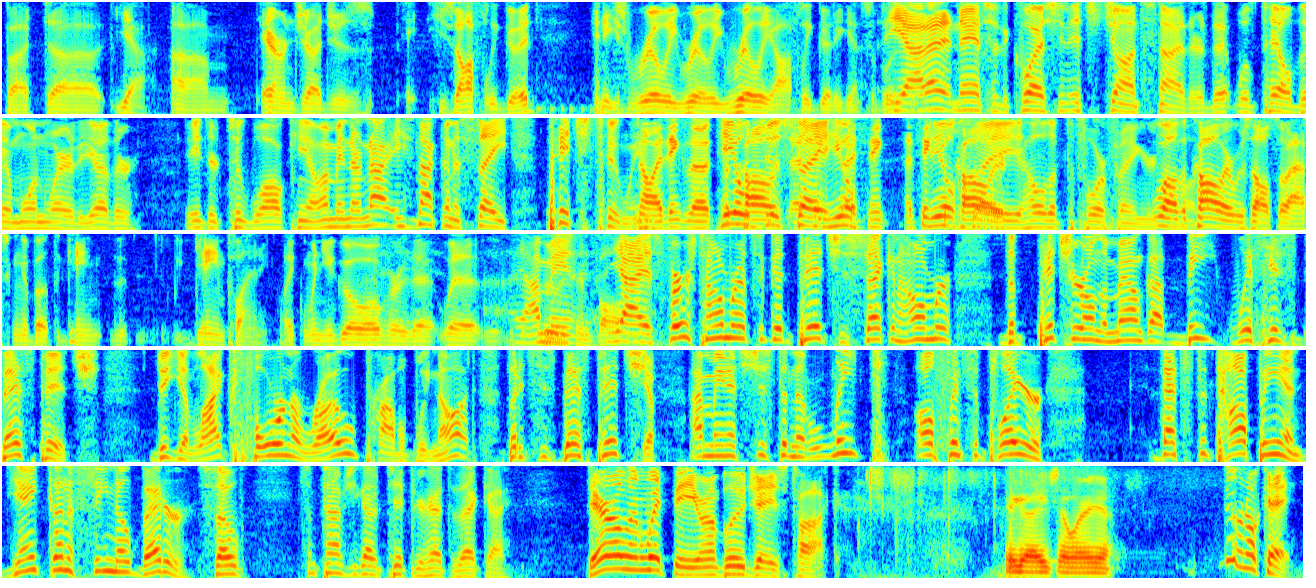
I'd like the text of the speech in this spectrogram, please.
But uh, yeah, um, Aaron Judge is he's awfully good and he's really, really, really awfully good against the Blue Yeah, Jays. I didn't answer the question. It's John Schneider that will tell them one way or the other, either to walk him. I mean, they're not. He's not going to say pitch to him. No, I think the, the he'll caller, just I say think, he'll. I think I think he'll caller, say hold up the four fingers. Well, the all. caller was also asking about the game, the game planning, like when you go over the with I mean, involved. yeah, his first homer, that's a good pitch. His second homer, the pitcher on the mound got beat with his best pitch. Do you like four in a row? Probably not, but it's his best pitch. Yep. I mean, it's just an elite offensive player. That's the top end. You ain't gonna see no better. So sometimes you got to tip your hat to that guy. Daryl and Whitby, you're on Blue Jays talk. Hey guys, how are you? Doing okay.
